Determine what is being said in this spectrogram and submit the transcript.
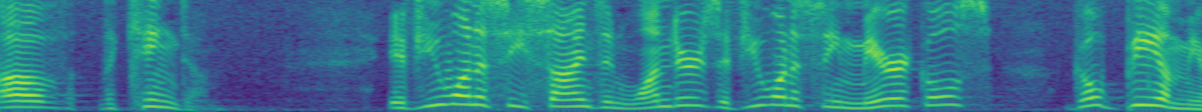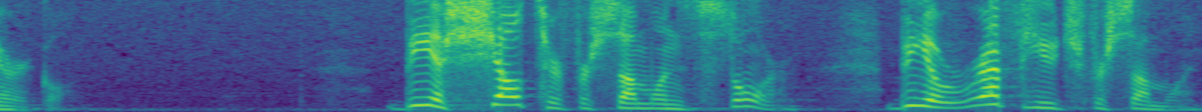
of the kingdom. If you want to see signs and wonders, if you want to see miracles, go be a miracle. Be a shelter for someone's storm. Be a refuge for someone.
